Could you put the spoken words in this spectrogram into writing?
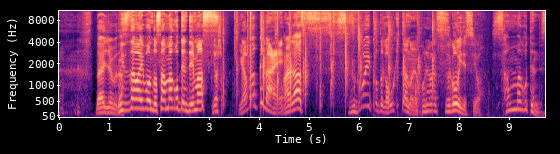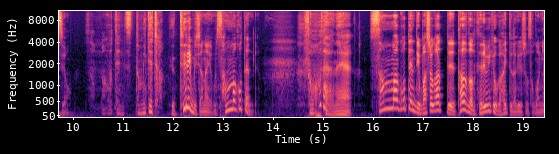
大丈夫だ。水溜りボンドさんま御殿出ます。よいしょ。やばくない？ありがとうございます。すごいことが起きたのよ。これはすごいですよ。さんま御殿ですよ。孫店ずっと見てた。テレビじゃないよ。さんま御殿だよ。そうだよねさんま御殿っていう場所があってただただテレビ局が入ってるだけでしょそこに。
